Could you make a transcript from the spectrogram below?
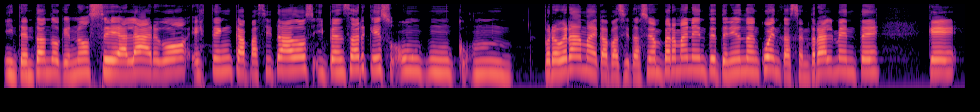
intentando que no sea largo, estén capacitados y pensar que es un, un, un programa de capacitación permanente teniendo en cuenta centralmente que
